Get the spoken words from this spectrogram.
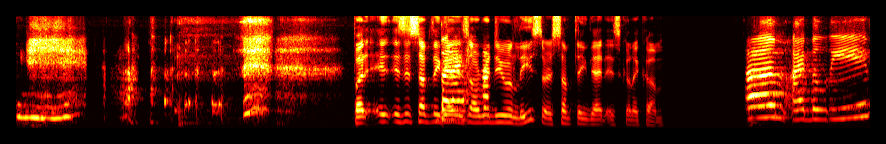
But is it something But that is already released or something that is going to come? Um, I believe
